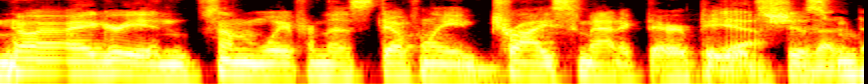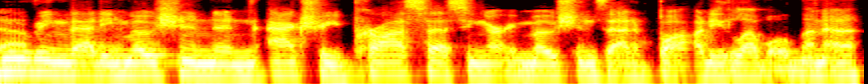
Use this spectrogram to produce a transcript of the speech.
no, I agree. And some way from this, definitely try somatic therapy. Yeah, it's just moving that emotion and actually processing our emotions at a body level than a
